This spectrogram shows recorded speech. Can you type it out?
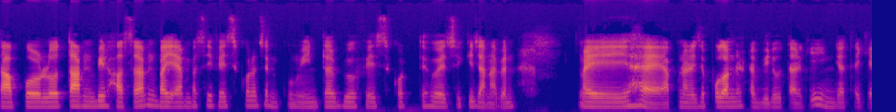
তারপর হলো তানবীর হাসান ভাই এম্বাসি ফেস করেছেন? কোনো ইন্টারভিউ ফেস করতে হয়েছে কি জানাবেন? এই হ্যাঁ আপনার এই যে পোল্যান্ডের একটা ভিডিওতে আর কি ইন্ডিয়া থেকে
